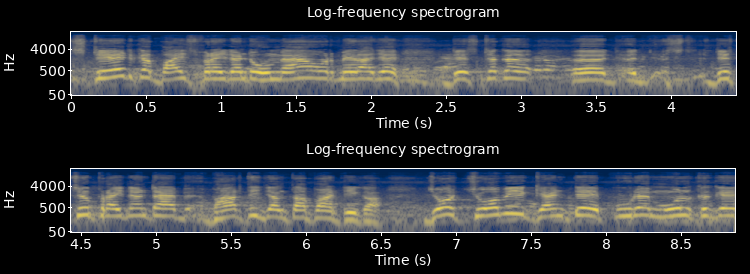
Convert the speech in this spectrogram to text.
स्टेट का वाइस प्रेसिडेंट हूँ मैं और मेरा जो डिस्ट्रिक्ट डिस्ट्रिक्ट प्रेसिडेंट है भारतीय जनता पार्टी का। जो 24 घंटे पूरे मुल्क के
